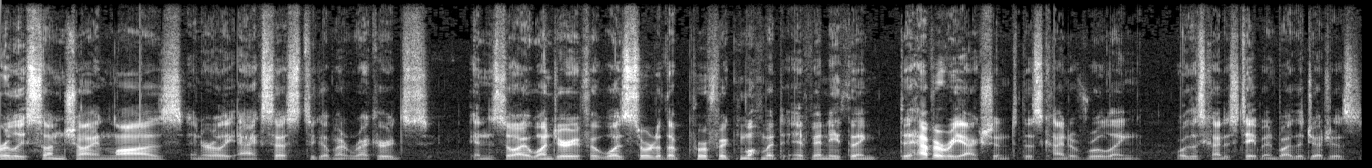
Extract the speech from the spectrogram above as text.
early sunshine laws and early access to government records. And so I wonder if it was sort of the perfect moment, if anything, to have a reaction to this kind of ruling or this kind of statement by the judges.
